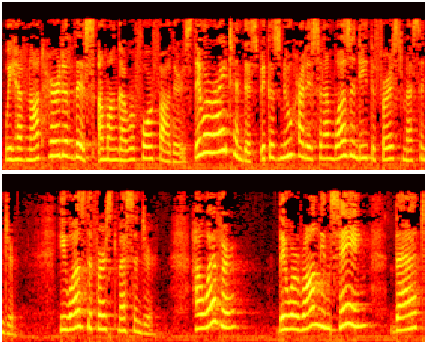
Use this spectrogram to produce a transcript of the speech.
We have not heard of this among our forefathers. They were right in this because Nuh a.s. was indeed the first messenger. He was the first messenger. However, they were wrong in saying that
